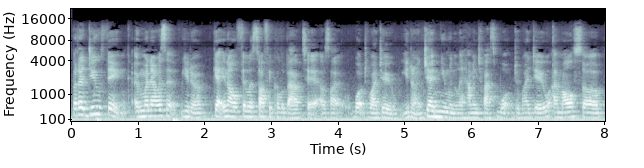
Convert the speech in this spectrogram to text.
But I do think, and when I was, uh, you know, getting all philosophical about it, I was like, what do I do? You know, genuinely having to ask, what do I do? I'm also,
